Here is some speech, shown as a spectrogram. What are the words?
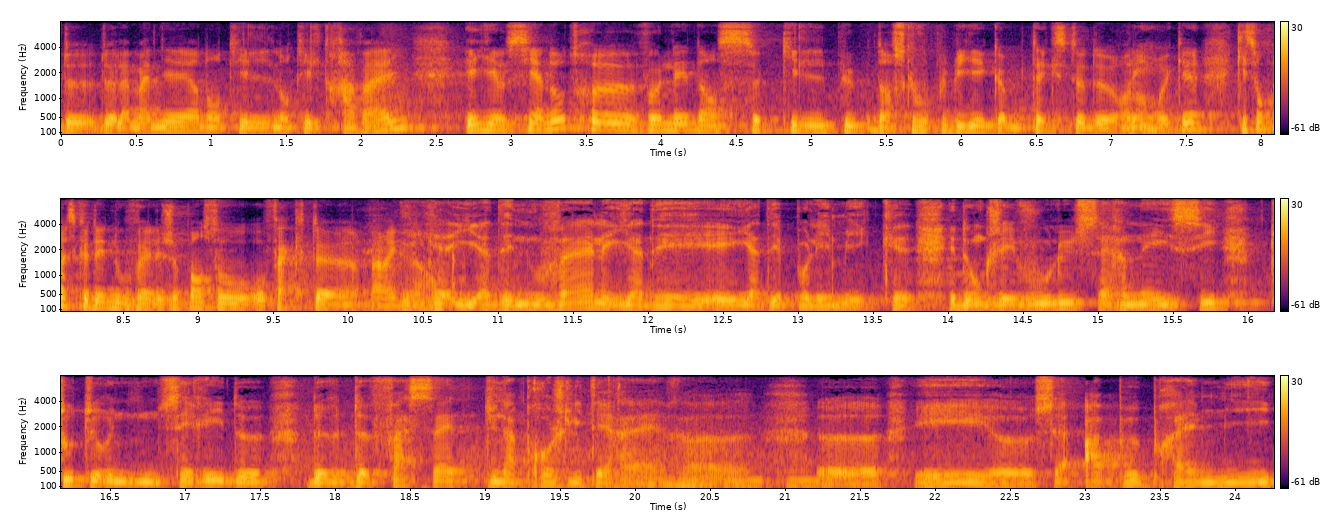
de, de, la manière dont il, dont il travaille. Et il y a aussi un autre volet dans ce, qu'il, dans ce que vous publiez comme texte de Roland Brucker, qui sont presque des nouvelles. Je pense aux, facteurs, par exemple. Il y, a, des nouvelles et il y a des, et il y a des polémiques. Et donc j'ai voulu cerner ici toute une série de, de, de facettes d'une approche littéraire. Euh, euh, et euh, c'est à peu près mis.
